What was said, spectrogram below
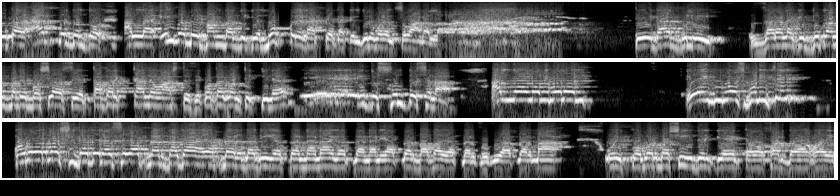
ঢোকার আগ পর্যন্ত আল্লাহ এইভাবে বান্দার দিকে মুখ করে রাখতে থাকেন। যদি বলেন সোহান আল্লাহ এই ডাকগুলি যারা নাকি দোকানপাটে বসে আছে, তাদের কানেও আসতেছে। কথা কোন ঠিক কিনা? কিন্তু শুনতেছে না। আল্লাহ নবী বলেন, এই দিবস গুলিতে কবরবাসী যাদের আছে, আপনার দাদা, আপনার দাদি, আপনার নানা, আপনার নানি, আপনার বাবা, আপনার ফুফু, আপনার মা, ওই কবরবাসীদেরকে একটা অফার দেওয়া হয়।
